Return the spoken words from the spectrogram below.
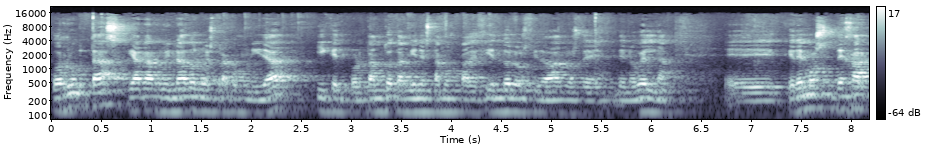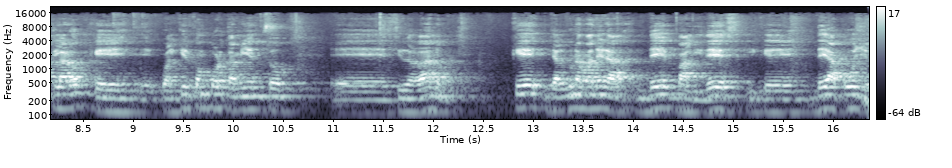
corruptas que han arruinado nuestra comunidad y que por tanto también estamos padeciendo los ciudadanos de Novelda. Eh, queremos dejar claro que eh, cualquier comportamiento eh, ciudadano que de alguna manera dé validez y que dé apoyo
